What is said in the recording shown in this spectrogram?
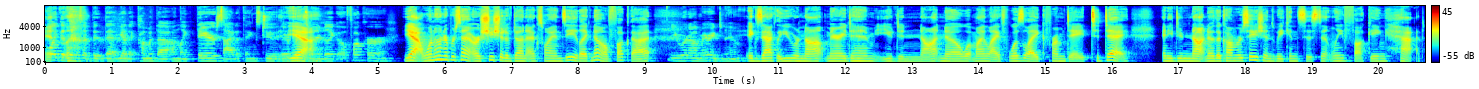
Well, like the things that, that yeah that come with that on like their side of things too. Their Yeah. are be like, oh fuck her, yeah, one hundred percent. Or she should have done X, Y, and Z. Like, no, fuck that. you were not married to him. Exactly. You were not married to him. You did not know what my life was like from day to day. And you do not know the conversations we consistently fucking had.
